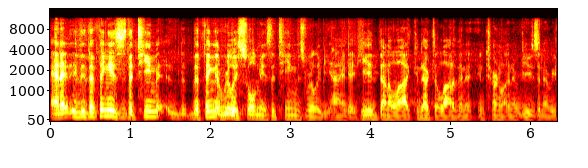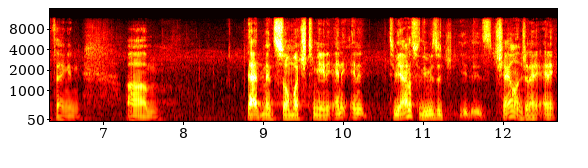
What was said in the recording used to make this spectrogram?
And it, the thing is, the team. The thing that really sold me is the team was really behind it. He had done a lot, conducted a lot of in, internal interviews and everything, and um, that meant so much to me. And, and, and it, to be honest with you, it was a, a challenge. And, I, and, it,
